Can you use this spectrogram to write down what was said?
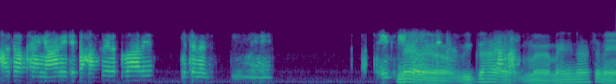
ආසාඛා ඥානෙට එක හසු වෙන ස්වභාවය මෙතන නෑ විග්‍රහය මහණෙනාස මේ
